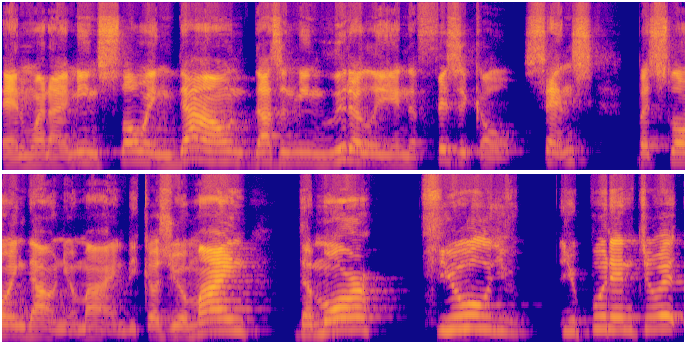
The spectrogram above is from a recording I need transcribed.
And when I mean slowing down, doesn't mean literally in the physical sense, but slowing down your mind because your mind, the more fuel you you put into it,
